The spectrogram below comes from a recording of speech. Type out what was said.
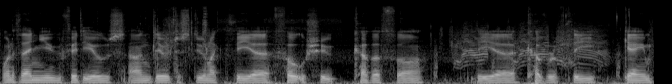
one of their new videos, and they were just doing like the uh, photo shoot cover for the uh, cover of the game,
